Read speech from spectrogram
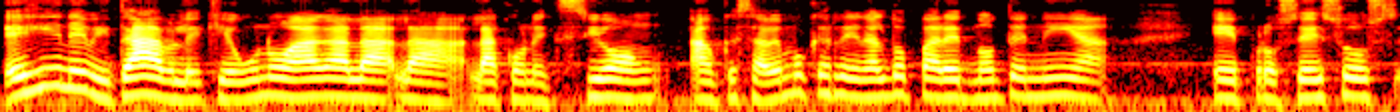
es inevitable que uno haga la, conexión, aunque sabemos que Reinaldo Pared no tenía eh, procesos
